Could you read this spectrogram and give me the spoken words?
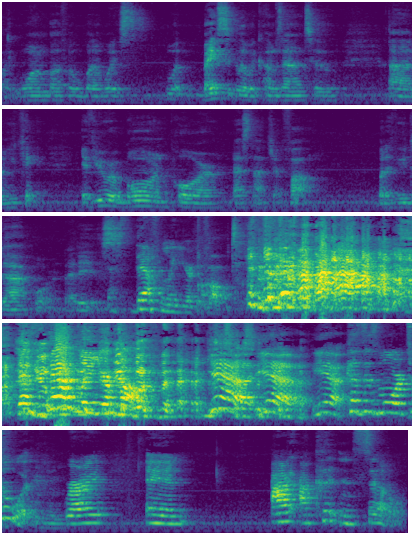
like Warren Buffett. But what it's what basically what it comes down to, um, you can't if you were born poor, that's not your fault. But if you die poor, that That's definitely your fault. That's You- definitely your you fault. yeah, yeah, yeah. Because there's more to it, Mhm. right? And I I couldn't settle.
